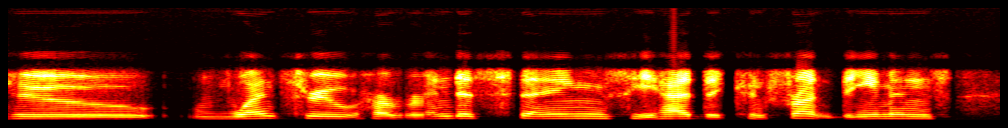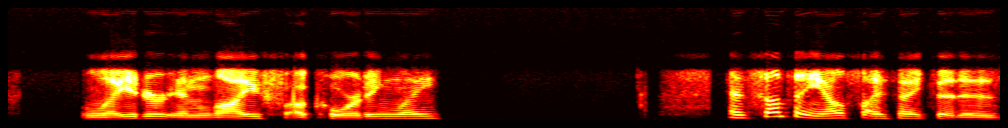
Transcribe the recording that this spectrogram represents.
who went through horrendous things. He had to confront demons later in life accordingly. And something else I think that is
